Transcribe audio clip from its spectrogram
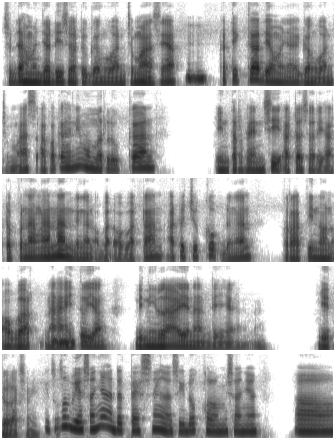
sudah menjadi suatu gangguan cemas ya? Mm-mm. Ketika dia mempunyai gangguan cemas, apakah ini memerlukan intervensi atau sorry atau penanganan dengan obat-obatan atau cukup dengan terapi non obat? Nah, Hmm. itu yang dinilai nantinya. Nah, gitu Laksmi. Itu tuh biasanya ada tesnya nggak sih dok kalau misalnya eh,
